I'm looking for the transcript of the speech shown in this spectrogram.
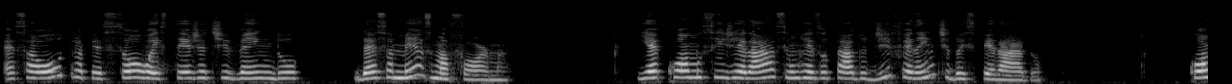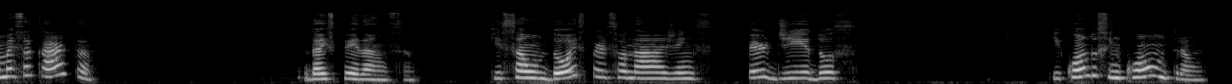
essa outra pessoa esteja te vendo dessa mesma forma. E é como se gerasse um resultado diferente do esperado. Como essa carta da esperança, que são dois personagens perdidos. E quando se encontram,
